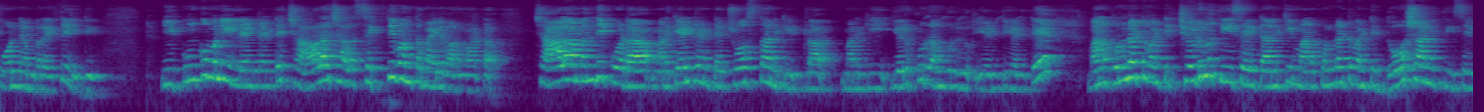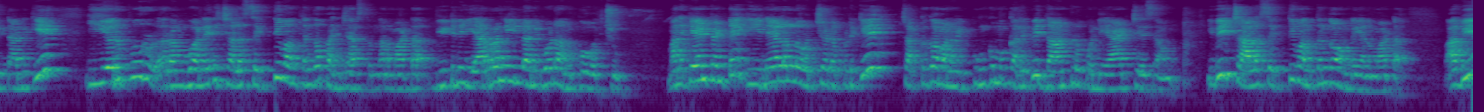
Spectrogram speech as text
ఫోన్ నెంబర్ అయితే ఇది. ఈ కుంకుమ నీళ్ళు ఏంటంటే చాలా చాలా శక్తివంతమైనవి అనమాట చాలా మంది కూడా మనకేంటంటే చూస్తానికి ఇట్లా మనకి ఎరుపు రంగులు ఏంటి అంటే మనకున్నటువంటి చెడును తీసేయటానికి మనకున్నటువంటి దోషాన్ని తీసేయటానికి ఈ ఎరుపు రంగు అనేది చాలా శక్తివంతంగా పనిచేస్తుంది అనమాట వీటిని ఎర్ర నీళ్ళు అని కూడా అనుకోవచ్చు. మనకేంటంటే ఈ నేలల్లో వచ్చేటప్పటికి చక్కగా మనం కుంకుమ కలిపి దాంట్లో కొన్ని యాడ్ చేసాము ఇవి చాలా శక్తివంతంగా ఉన్నాయి అన్నమాట అవి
